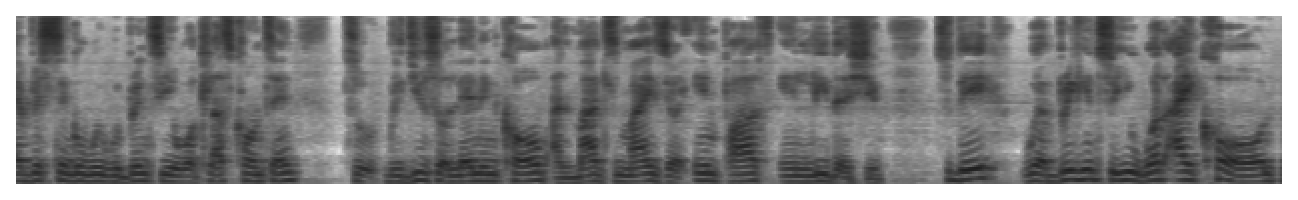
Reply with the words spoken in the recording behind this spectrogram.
Every single week, we bring to you world class content to reduce your learning curve and maximize your impact in leadership. Today, we're bringing to you what I call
